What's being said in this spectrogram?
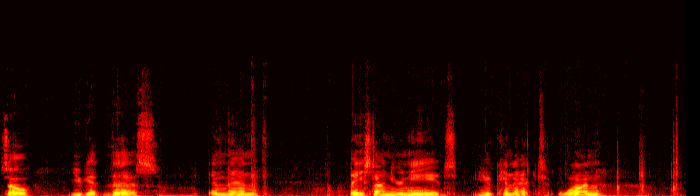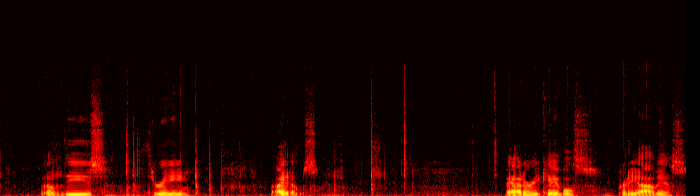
So you get this, and then based on your needs, you connect one of these three items. Battery cables, pretty obvious.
